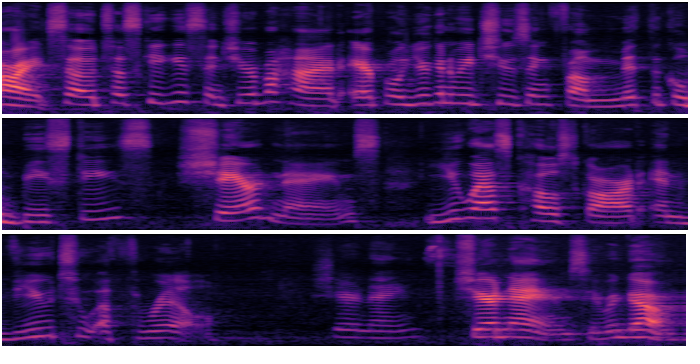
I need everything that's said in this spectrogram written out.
All right, so Tuskegee, since you're behind, April, you're going to be choosing from Mythical Beasties, Shared Names, U.S. Coast Guard, and View to a Thrill. Share names. Shared names, here we go.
